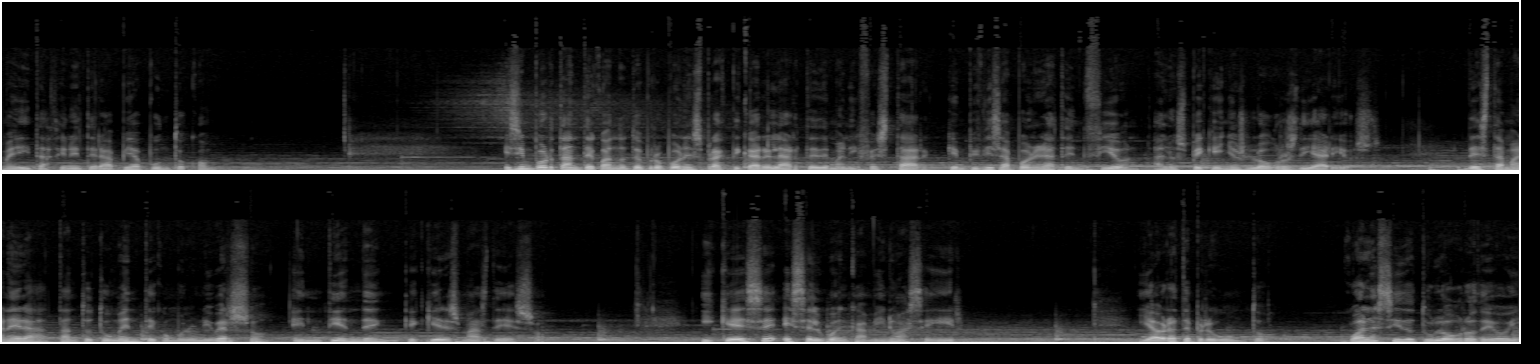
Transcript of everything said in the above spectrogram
meditacionyterapia.com. Es importante cuando te propones practicar el arte de manifestar que empieces a poner atención a los pequeños logros diarios. De esta manera, tanto tu mente como el universo entienden que quieres más de eso y que ese es el buen camino a seguir. Y ahora te pregunto, ¿cuál ha sido tu logro de hoy?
